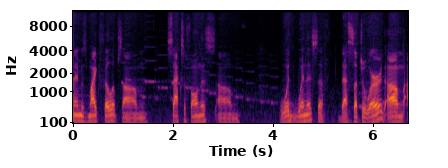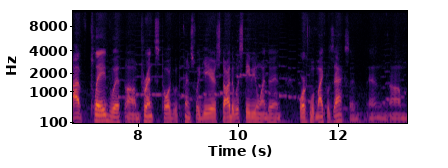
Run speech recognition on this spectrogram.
name is Mike Phillips. I'm saxophonist, um, woodwindist, if that's such a word. Um, I've played with um, Prince, toured with Prince for years, started with Stevie Wonder and worked with Michael Jackson. And um,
